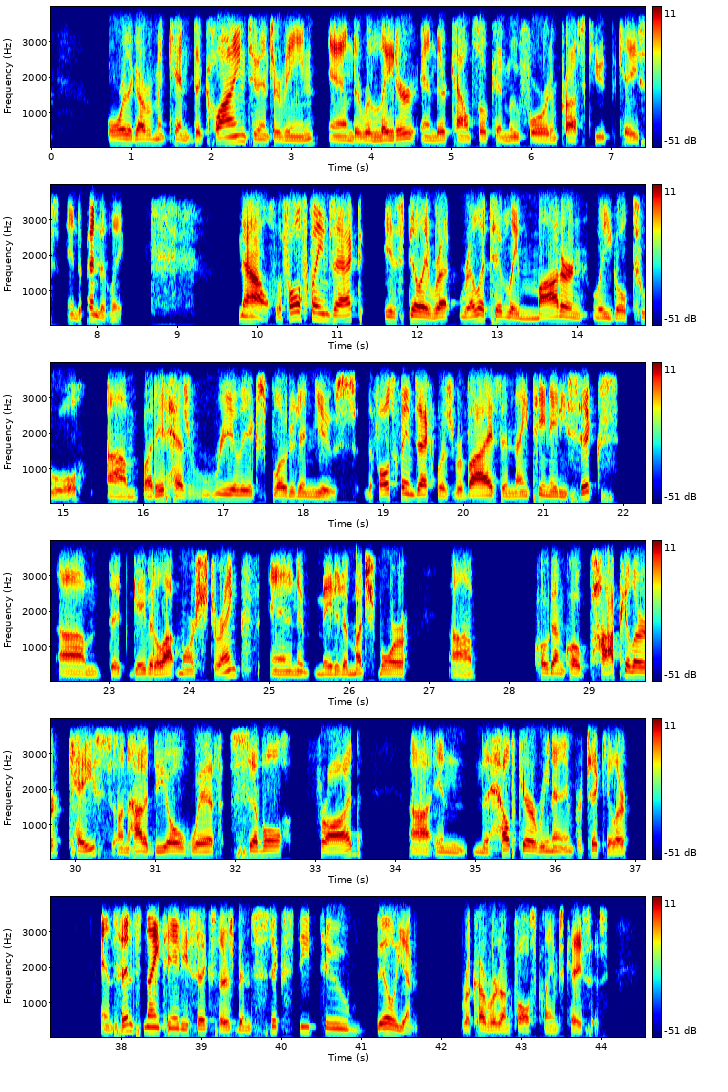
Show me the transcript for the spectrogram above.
or the government can decline to intervene and the relator and their counsel can move forward and prosecute the case independently. Now, the False Claims Act is still a re- relatively modern legal tool, um, but it has really exploded in use. The False Claims Act was revised in 1986. Um, that gave it a lot more strength and it made it a much more uh, quote unquote popular case on how to deal with civil fraud uh, in the healthcare arena in particular. And since 1986, there's been 62 billion recovered on false claims cases.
